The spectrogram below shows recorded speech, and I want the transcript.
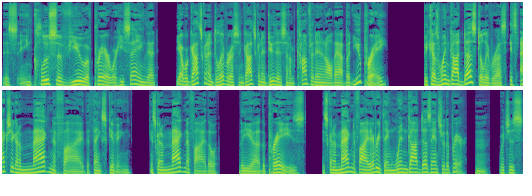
this inclusive view of prayer where he's saying that yeah, well God's going to deliver us and God's going to do this and I'm confident in all that, but you pray because when God does deliver us, it's actually going to magnify the thanksgiving. It's going to magnify the the uh, the praise. It's going to magnify everything when God does answer the prayer, hmm. which is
